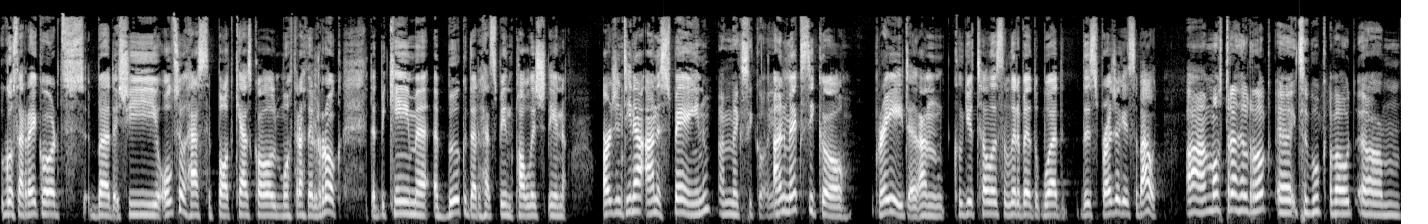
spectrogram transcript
Goza Records, but she also has a podcast called Mostras del Rock that became a, a book that has been published in Argentina and Spain And Mexico. yes. and Mexico. Great. And could you tell us a little bit what this project is about? Uh, Mostras del Rock, uh, it's a book about um,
